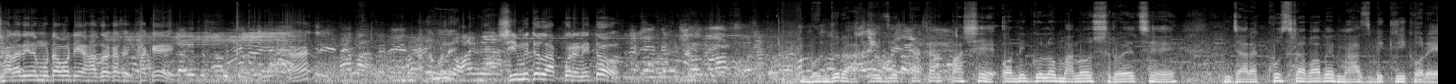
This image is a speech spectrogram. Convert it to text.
সারাদিনে মোটামুটি হাজার কাছে থাকে। হ্যাঁ? মানে সীমিত লাভ করেন এই তো? বন্ধুরা এই যে টাকার পাশে অনেকগুলো মানুষ রয়েছে যারা খুচরাভাবে মাছ বিক্রি করে।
